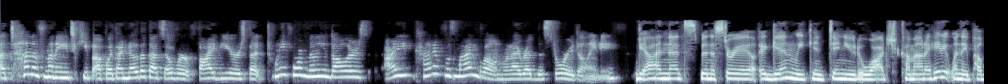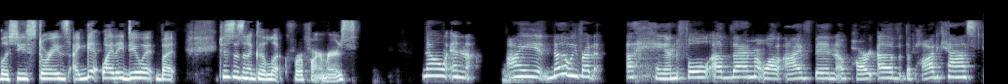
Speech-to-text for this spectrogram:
a ton of money to keep up with. I know that that's over five years, but $24 million, I kind of was mind blown when I read this story, Delaney. Yeah, and that's been a story again we continue to watch come out. I hate it when they publish these stories. I get why they do it, but it just isn't a good look for farmers. No, and I know that we've read a handful of them while I've been a part of the podcast,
